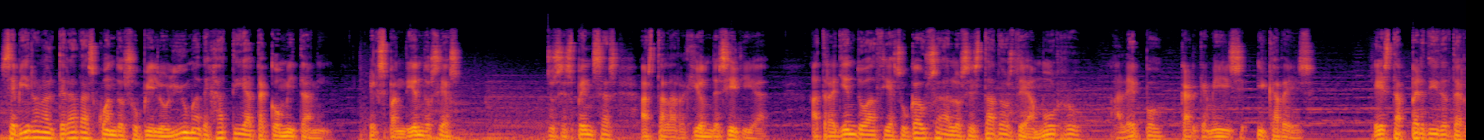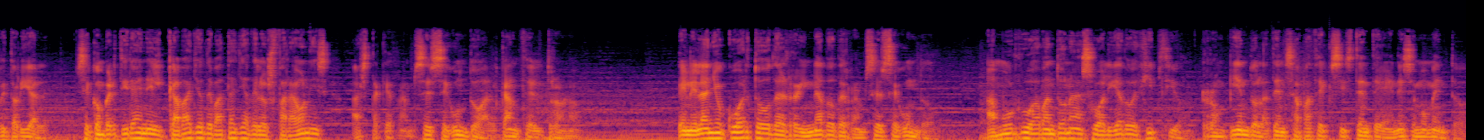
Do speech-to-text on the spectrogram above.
se vieron alteradas cuando Supiluliuma de Hatti atacó Mitanni, expandiéndose a sus expensas hasta la región de Siria, atrayendo hacia su causa a los estados de Amurru, Alepo, Carquemis y Kadesh. Esta pérdida territorial se convertirá en el caballo de batalla de los faraones hasta que Ramsés II alcance el trono. En el año cuarto del reinado de Ramsés II, Amurru abandona a su aliado egipcio, rompiendo la tensa paz existente en ese momento.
